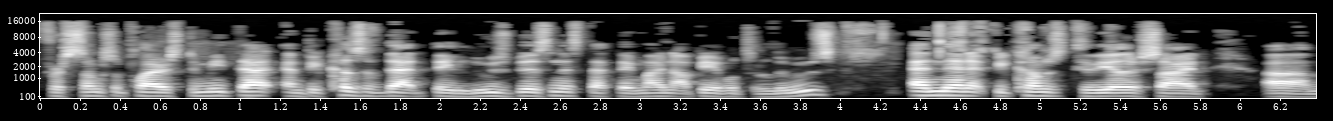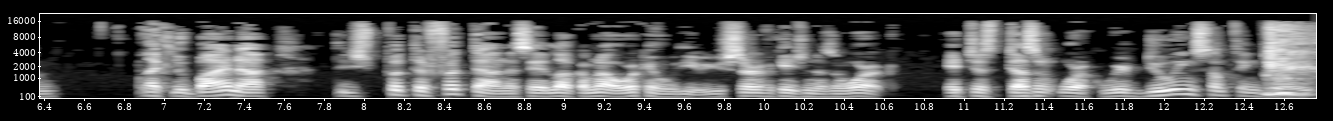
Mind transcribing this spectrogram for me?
for some suppliers to meet that and because of that they lose business that they might not be able to lose and then it becomes to the other side um, like Lubaina they just put their foot down and say look i'm not working with you your certification doesn't work it just doesn't work we're doing something great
